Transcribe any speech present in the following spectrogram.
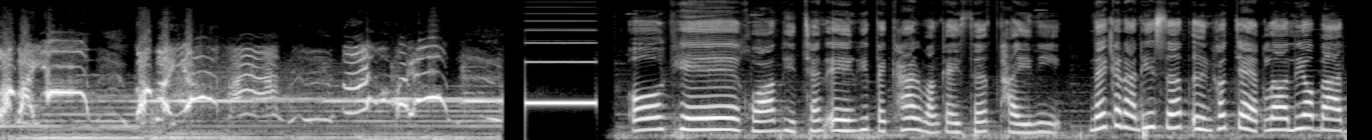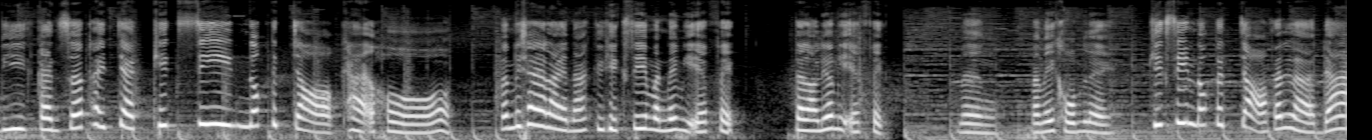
ก็ไม่ยอมก็ไม่ยอมอะอะก็ไม่ยอม โอเค ความผิดฉันเองที่ไปคาดหวังกับไอ้เซิร์ฟไทยนี่ ในขณะที่เซิร์ฟอื่นเขาแจกลอเลียวบาร์บี้กันเซิร์ฟไทยแจกคิกซี่นกกระจอกค่ะโอ้โห มันไม่ใช่อะไรนะ คือคิกซี่มันไม่มีเอฟเฟกต์แต่ลอเลียวมีเอฟเฟกต์หนึ่งมันไม่คุ้มเลยคิกซี่นกกระจอกกันเหรอได้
